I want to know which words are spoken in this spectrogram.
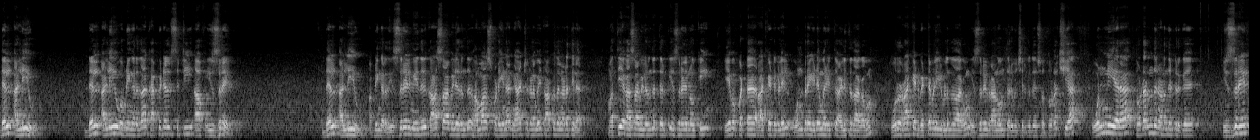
Tel Aviv. Tel Aviv அப்படிங்கிறது தான் capital city of Israel Tel Aviv அப்படிங்கிறது. இஸ்ரேல் மீது காசாவிலிருந்து ஹமாஸ் படையினர் ஞாயிற்றுக்கிழமை தாக்குதல் நடத்தினர். மத்திய காசாவிலிருந்து தெற்கு இஸ்ரேலை நோக்கி ஏவப்பட்ட ராக்கெட்டுகளில் ஒன்றை இடைமறித்து அழித்ததாகவும் ஒரு ராக்கெட் வெட்டவெளியில் விழுந்ததாகவும் இஸ்ரேல் ராணுவம் தெரிவிச்சிருக்குது. ஸோ தொடர்ச்சியாக ஒன் இயராக தொடர்ந்து நடந்துட்டு இருக்கு. இஸ்ரேல்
